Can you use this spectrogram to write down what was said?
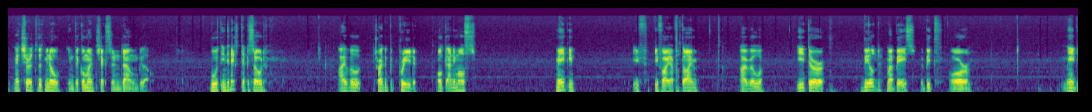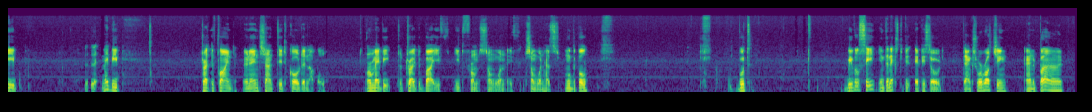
make sure to let me know in the comment section down below. But in the next episode, I will try to breed all the animals. Maybe, if, if I have time, I will either build my base a bit or maybe maybe try to find an enchanted golden apple. Or maybe to try to buy it from someone if someone has multiple. But we will see in the next episode. Thanks for watching and bye!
